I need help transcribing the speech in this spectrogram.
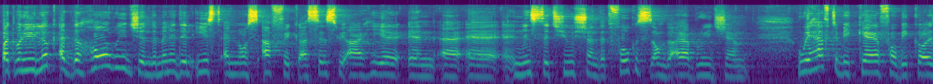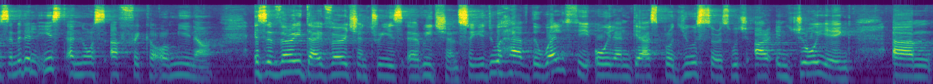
But when you look at the whole region, the Middle East and North Africa, since we are here in uh, uh, an institution that focuses on the Arab region, we have to be careful because the Middle East and North Africa, or MENA, is a very divergent re uh, region. So you do have the wealthy oil and gas producers which are enjoying um,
